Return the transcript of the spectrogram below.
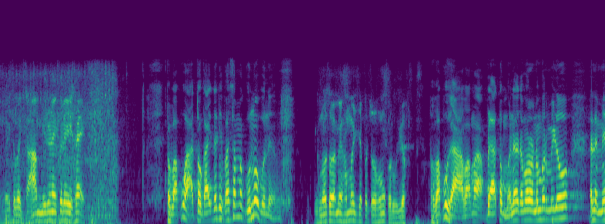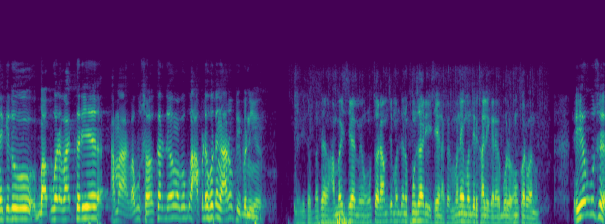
હવે તો ભાઈ ગામ નિર્ણય કરે એ થાય. તો બાપુ આ તો કાયદાની ભાષામાં ગુનો બને. ગુનો તો અમે સમજીએ પણ તો શું કરવું લ્યો. તો બાપુ આવામાં આપણે આ તો મને તમારો નંબર મળ્યો એટલે મેં કીધું બાપુ અરે વાત કરીએ. આમાં બાપુ સહકાર દેવામાં બાપુ આપણે હોતે ને આરોપી બનીએ. એ તો બધા સમજીએ મેં હું તો રામજી મંદિર નો પૂજારી છે એના કર મને મંદિર ખાલી કરાવે. બોલો શું કરવાનું? એવું છે?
